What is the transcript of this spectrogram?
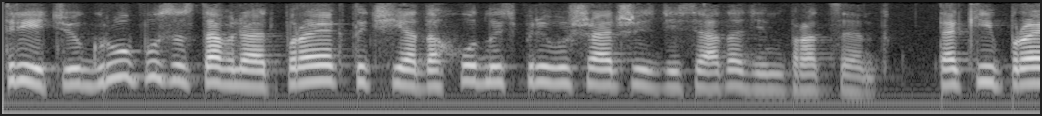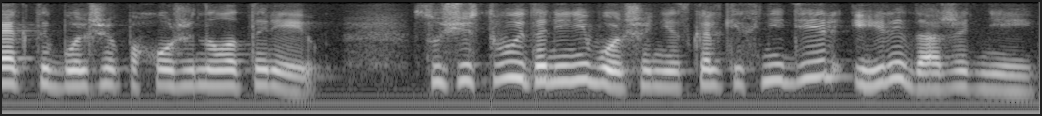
Третью группу составляют проекты, чья доходность превышает 61%. Такие проекты больше похожи на лотерею. Существуют они не больше нескольких недель или даже дней.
